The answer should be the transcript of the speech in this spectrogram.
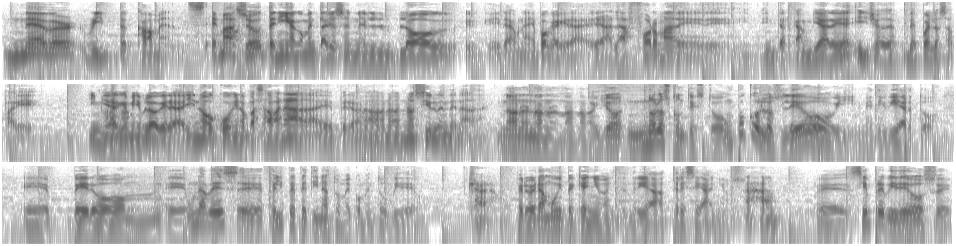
Never read the comments. Es más, yo tenía comentarios en el blog, eh, que era una época que era, era la forma de, de intercambiar, eh, y yo de- después los apagué. Y mira que mi blog era inocuo y no pasaba nada, eh, pero no, no, no sirven de nada. No, no, no, no, no, no. Yo no los contesto. Un poco los leo y me divierto. Eh, pero mm, eh, una vez eh, Felipe Petinato me comentó un video. Claro. Pero era muy pequeño, él tendría 13 años. Ajá. Eh, siempre videos eh,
